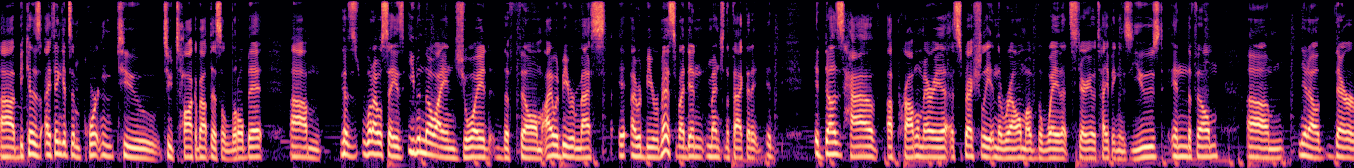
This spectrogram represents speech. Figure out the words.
uh, because I think it's important to to talk about this a little bit. Um, because what I will say is, even though I enjoyed the film, I would be remiss. I would be remiss if I didn't mention the fact that it, it it does have a problem area, especially in the realm of the way that stereotyping is used in the film. Um, you know, there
